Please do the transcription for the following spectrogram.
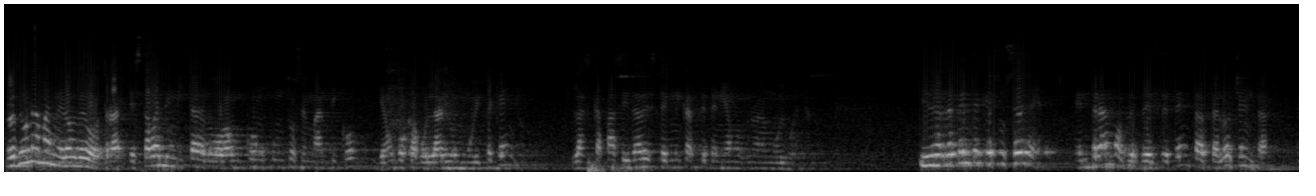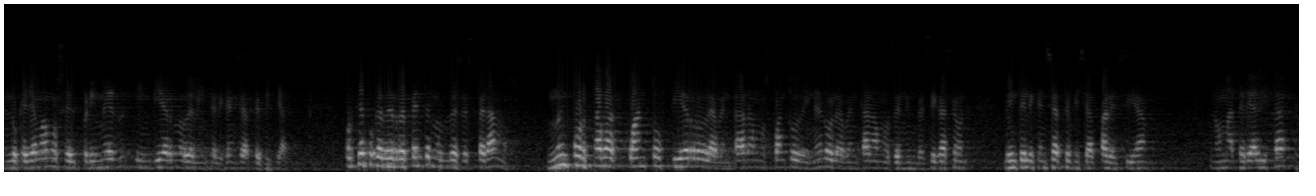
Pero de una manera o de otra, estaba limitado a un conjunto semántico y a un vocabulario muy pequeño. Las capacidades técnicas que teníamos no eran muy buenas. Y de repente, ¿qué sucede? Entramos desde el 70 hasta el 80 en lo que llamamos el primer invierno de la inteligencia artificial. ¿Por qué? Porque de repente nos desesperamos. No importaba cuánto fierro le aventáramos, cuánto dinero le aventáramos en investigación, la inteligencia artificial parecía no materializarse.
